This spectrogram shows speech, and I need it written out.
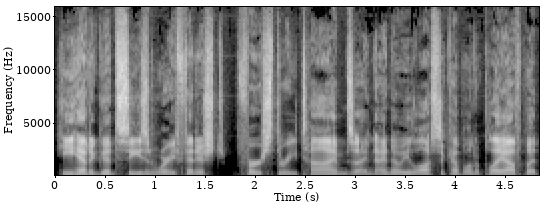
He had a good season where he finished first three times. I, I know he lost a couple in a playoff, but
